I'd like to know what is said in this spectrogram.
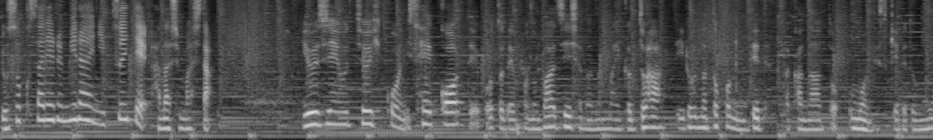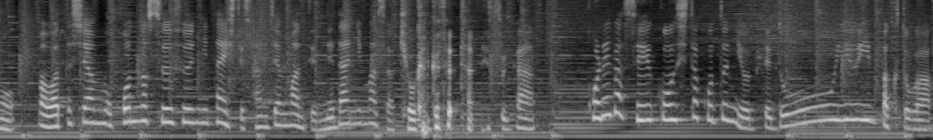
予測される未来について話しました。有人宇宙飛行に成功ということでこのバージン社の名前がドワーっていろんなところに出てたかなと思うんですけれども、まあ、私はもうほんの数分に対して3000万っていう値段にまずは驚愕だったんですがこれが成功したことによってどういうインパクトが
